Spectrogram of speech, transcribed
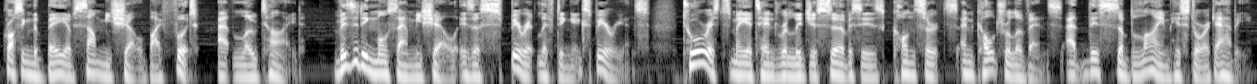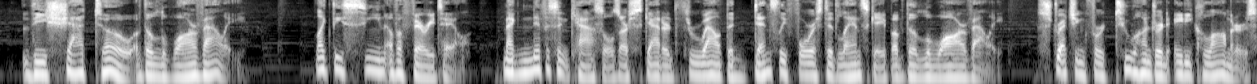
crossing the Bay of Saint Michel by foot at low tide. Visiting Mont Saint Michel is a spirit-lifting experience. Tourists may attend religious services, concerts, and cultural events at this sublime historic abbey, the Chateau of the Loire Valley. Like the scene of a fairy tale, Magnificent castles are scattered throughout the densely forested landscape of the Loire Valley, stretching for 280 kilometers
